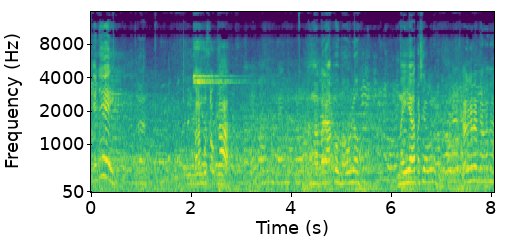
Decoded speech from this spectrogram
Eddie! Parang busog ka. Barako, maulo. Mahiya pa sila wala. Dala ka na, dala na.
